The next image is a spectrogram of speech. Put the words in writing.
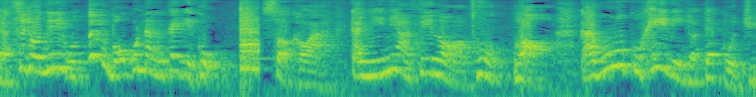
哎，只要你我等不我能给你过。烧烤啊，干你娘非恼苦哇！干五谷黑的就得不住，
